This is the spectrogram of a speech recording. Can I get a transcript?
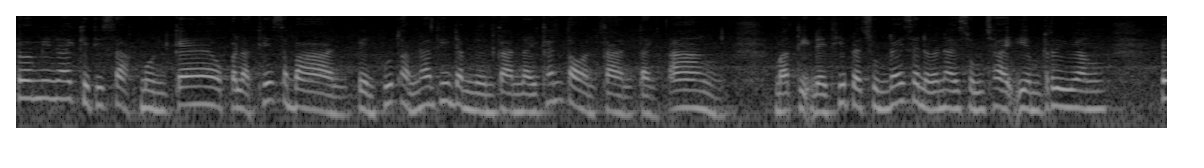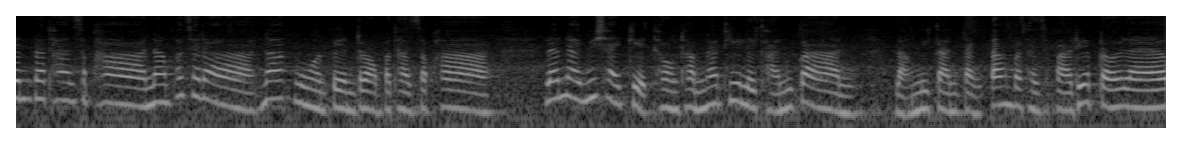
โดยมีนายกิติศักดิ์มนแก้วปลัดเทศบาล เป็นผู้ทำหน้าที่ดำเนินการในขั้นตอนการแต่งตั้ง มติในที่ประชุมได้เสนอนายสมชายเอี่ยมเรือง เป็นประธานสภานางพัชรานาคนวลเป็นรองประธานสภา และนายวิชัยเกตทองทำหน้าที่เลขานุการ หลังมีการแต่งตั้งประธานสภาเรียบร้อยแล้ว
